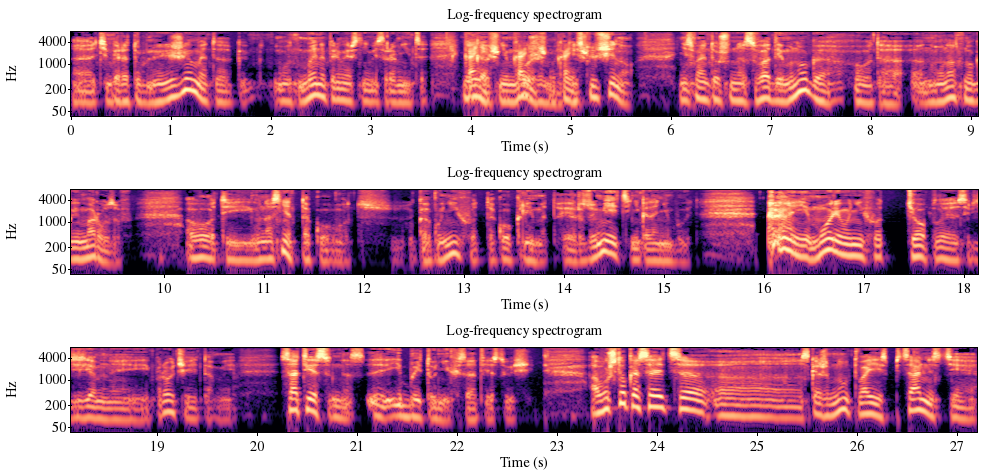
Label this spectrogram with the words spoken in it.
э, температурный режим. Это вот мы, например, с ними сравниться никак конечно, не можем, конечно, конечно. исключено. Несмотря на то, что у нас воды много, вот, а ну, у нас много и морозов. Вот, и у нас нет такого вот, как у них, вот такого климата. И, разумеется, никогда не будет. И море у них вот теплые, средиземные и прочее, там, и, соответственно, э, и быт у них соответствующий. А вот что касается, э, скажем, ну, твоей специальности,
